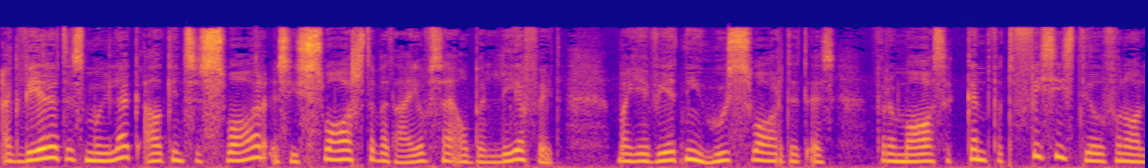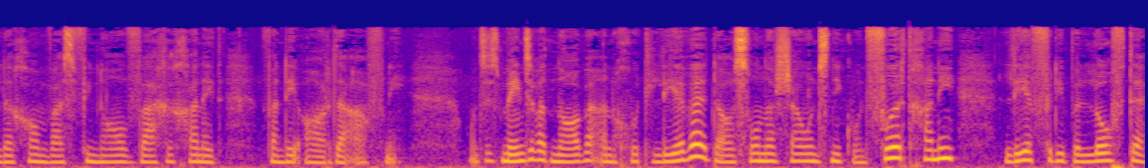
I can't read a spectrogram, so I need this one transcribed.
Ek weet dit is moeilik, elkeen se swaar is die swaarste wat hy of sy al beleef het, maar jy weet nie hoe swaar dit is vir 'n ma se kind wat fisies deel van haar liggaam was finaal weggegaan het van die aarde af nie. Ons is mense wat naby aan God lewe, daarsonder sou ons nie kon voortgaan nie, leef vir die belofte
